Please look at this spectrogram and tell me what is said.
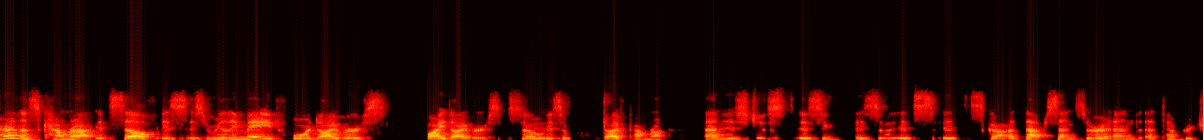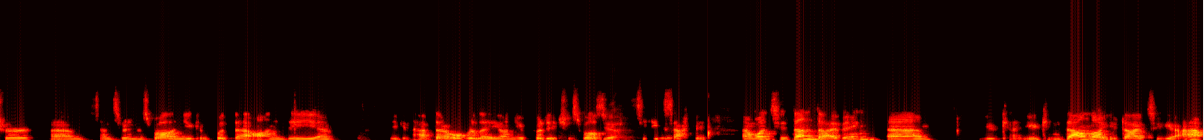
paralenz camera itself is is really made for divers by divers so Mm. it's a dive camera and it's just it's it's it's it's got a depth sensor and a temperature um, sensor in as well. And you can put that on the um, you can have that overlay on your footage as well so Yeah. you can see exactly. And once you're done diving um, you can you can download your dive to your app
